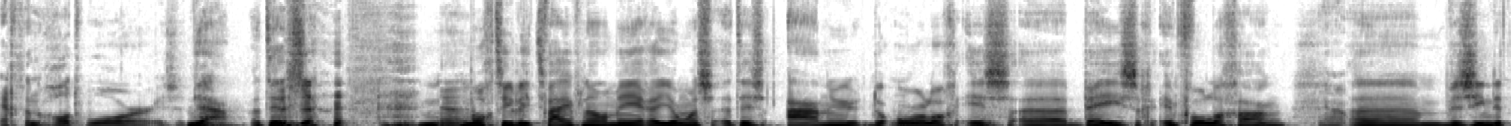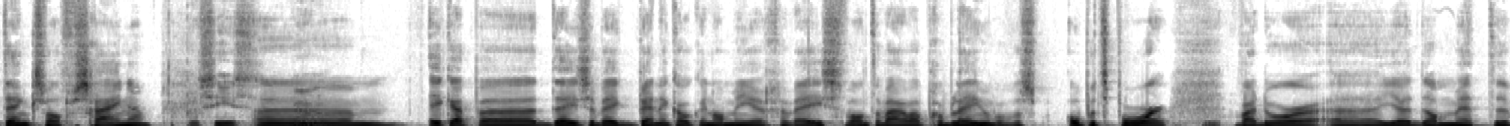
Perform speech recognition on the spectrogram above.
echt een hot war is het. Ja, het is, Dus, Ja. Mochten jullie twijfelen Almere, jongens, het is aan nu. De oorlog is eh, bezig, in volle gang. ja, Ehm, we zien de tanks wel verschijnen. precies. ja. Ehm, Ik heb eh, deze week ben ik ook in Almere geweest, want er waren wat problemen op, het- op het spoor, waardoor eh, je dan met de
